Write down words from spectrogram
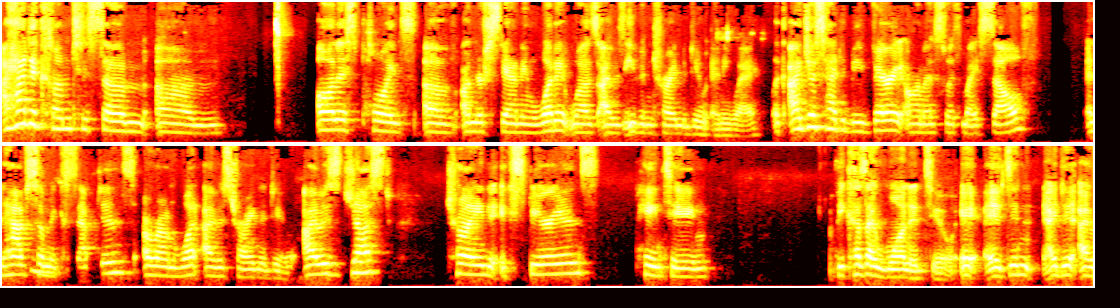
I had to come to some um, honest points of understanding what it was I was even trying to do anyway. Like I just had to be very honest with myself and have some mm-hmm. acceptance around what I was trying to do. I was just trying to experience painting because I wanted to. It, it didn't. I did. I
